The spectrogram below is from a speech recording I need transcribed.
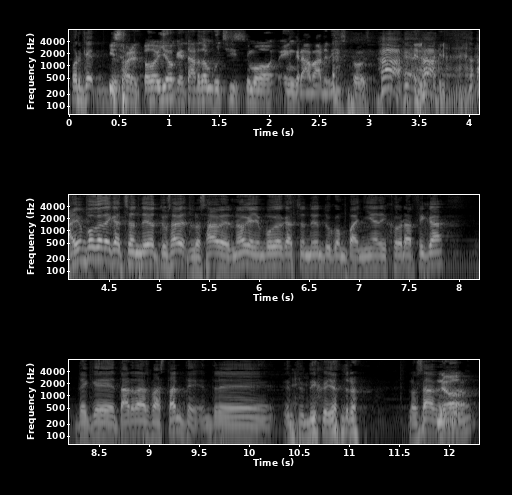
Porque Y sobre todo yo, que tardo muchísimo en grabar discos. hay un poco de cachondeo, tú sabes, lo sabes, ¿no? Que hay un poco de cachondeo en tu compañía discográfica de que tardas bastante entre, entre un disco y otro. Lo sabes, ¿no? No,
